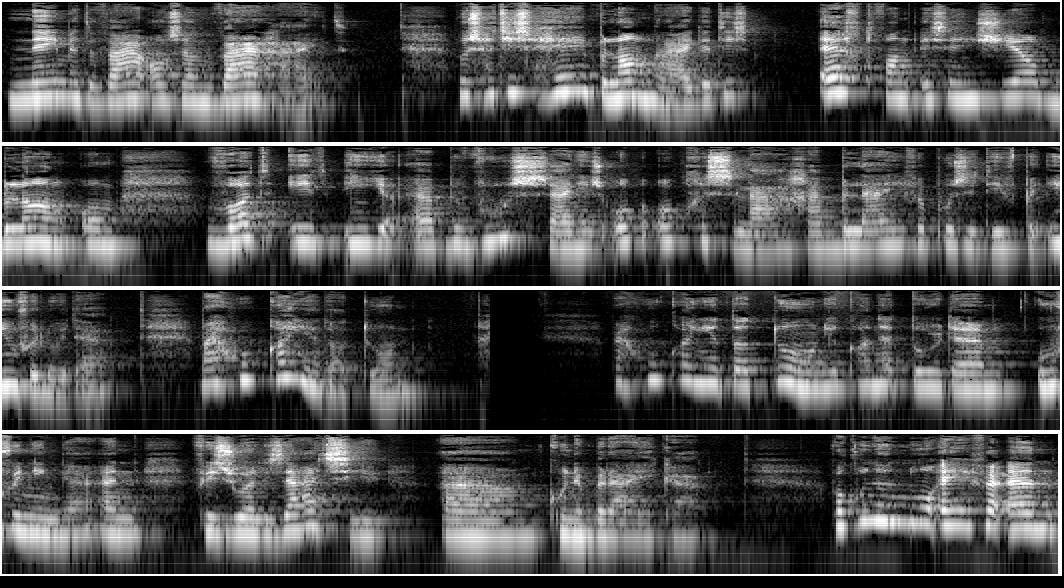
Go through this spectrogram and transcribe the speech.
neemt het waar als een waarheid. Dus het is heel belangrijk. Het is echt van essentieel belang om wat in je uh, bewustzijn is op, opgeslagen, blijven positief beïnvloeden. Maar hoe kan je dat doen? Maar hoe kan je dat doen? Je kan het door de oefeningen en visualisatie uh, kunnen bereiken. We kunnen nu even een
